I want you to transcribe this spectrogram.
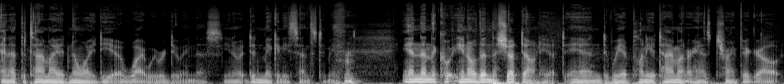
and at the time I had no idea why we were doing this. You know, it didn't make any sense to me. and then the co- you know then the shutdown hit, and we had plenty of time on our hands to try and figure out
